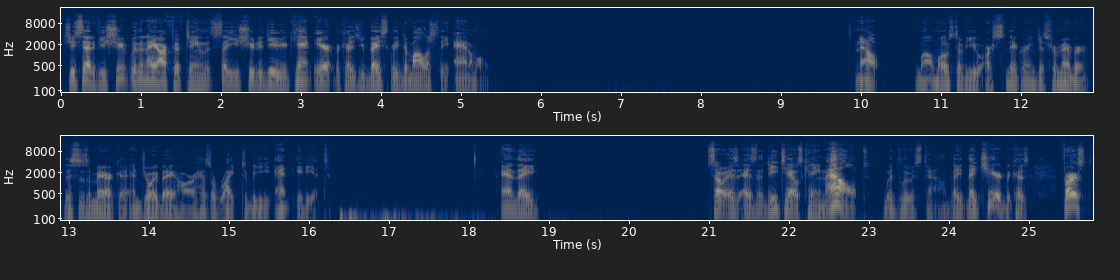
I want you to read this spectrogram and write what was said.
She said if you shoot with an AR 15, let's say you shoot a deer, you can't ear it because you basically demolish the animal. Now, while most of you are sniggering, just remember this is America and Joy Behar has a right to be an idiot. And they so as as the details came out with Lewiston, they, they cheered because first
